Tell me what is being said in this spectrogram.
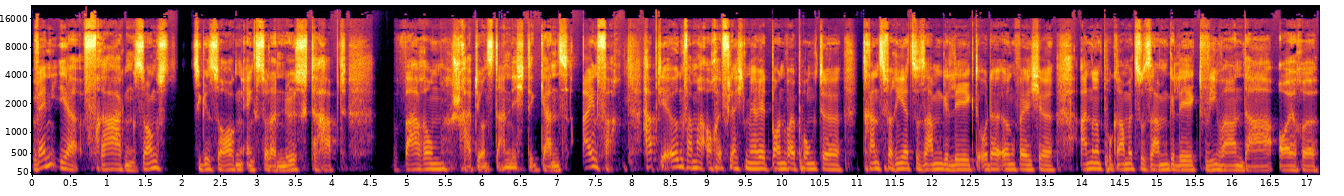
Wenn ihr Fragen, sonstige Sorgen, Ängste oder Nöste habt, Warum schreibt ihr uns dann nicht ganz einfach? Habt ihr irgendwann mal auch vielleicht Merit Bonvoy-Punkte transferiert, zusammengelegt oder irgendwelche anderen Programme zusammengelegt? Wie waren da eure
